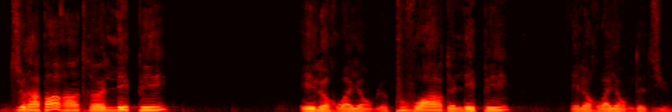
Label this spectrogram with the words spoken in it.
du rapport entre l'épée et le royaume, le pouvoir de l'épée et le royaume de Dieu.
